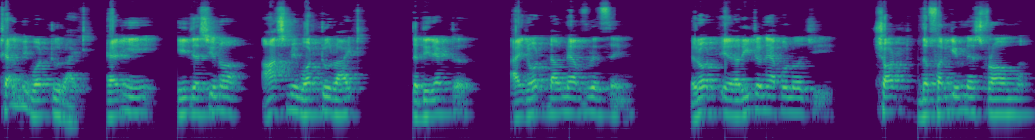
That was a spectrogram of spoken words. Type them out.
tell me what to write. And he, he just, you know, asked me what to write. The director, I wrote down everything. Wrote a written apology, sought the forgiveness from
